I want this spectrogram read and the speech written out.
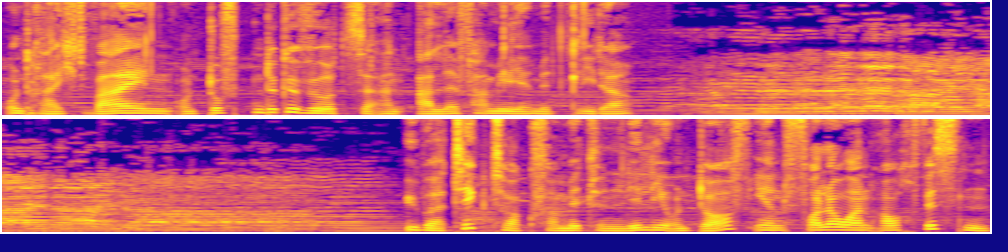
und reicht Wein und duftende Gewürze an alle Familienmitglieder. Über TikTok vermitteln Lilly und Dov ihren Followern auch Wissen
